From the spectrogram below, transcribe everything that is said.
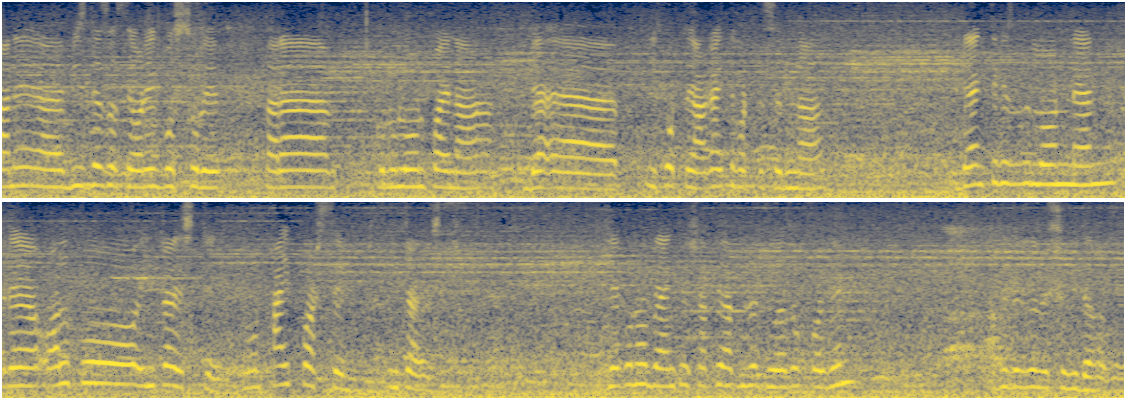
জানে বিজনেস আছে অনেক বছরের তারা কোনো লোন পায় না ই করতে আগাইতে পারতেছেন না। ব্যাংক থেকে যদি লোন নেন এটা অল্প ইন্টারেস্টে যেমন ফাইভ পার্সেন্ট ইন্টারেস্ট যে কোনো ব্যাংকের সাথে আপনারা যোগাযোগ করবেন, আপনাদের জন্য সুবিধা হবে।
